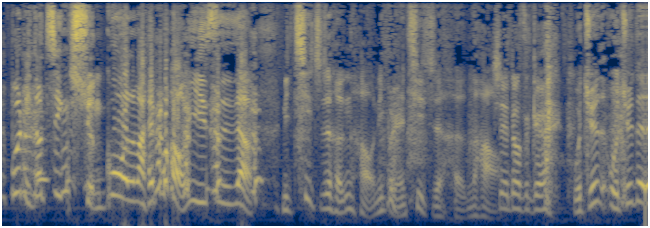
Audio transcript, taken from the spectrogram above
不过你都精选过了吗？还不好意思这样？你气质很好，你本人气质很好谢。谢豆子哥。我觉得，我觉得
